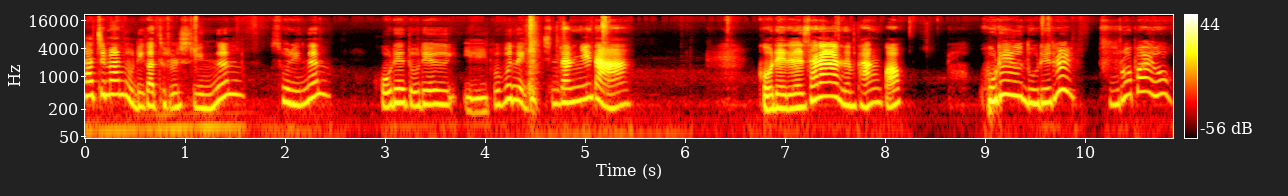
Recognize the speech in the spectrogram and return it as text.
하지만 우리가 들을 수 있는 소리는 고래 노래의 일부분에 그친답니다. 고래를 사랑하는 방법. 고래의 노래를 들어봐요.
